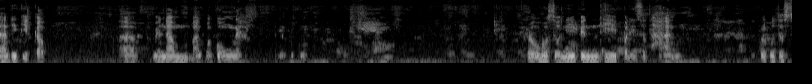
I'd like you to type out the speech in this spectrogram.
ด้านที่ติดกับแม่น้ำบางประกงนะครับบางประกงพระอุโบสถนี้เป็นที่ประดิษฐาน พระพุทธโส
